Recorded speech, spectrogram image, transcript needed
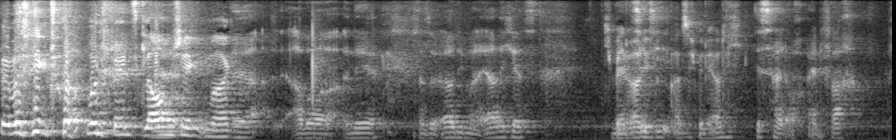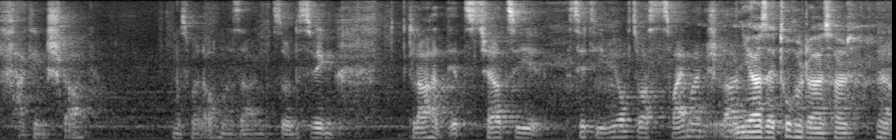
Wenn man den Dortmund-Fans Glauben Ja. schenken mag. ja, aber nee, also Early mal ehrlich jetzt. Ich bin Man ehrlich, City also ich bin ehrlich. ist halt auch einfach fucking stark. Muss man auch mal sagen. So, deswegen, klar hat jetzt Chelsea City, wie oft? Du hast zweimal geschlagen? Ja, seit Tuchel da ist halt. Ja.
